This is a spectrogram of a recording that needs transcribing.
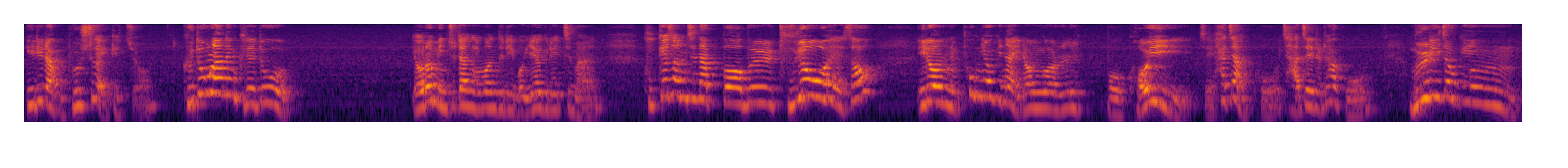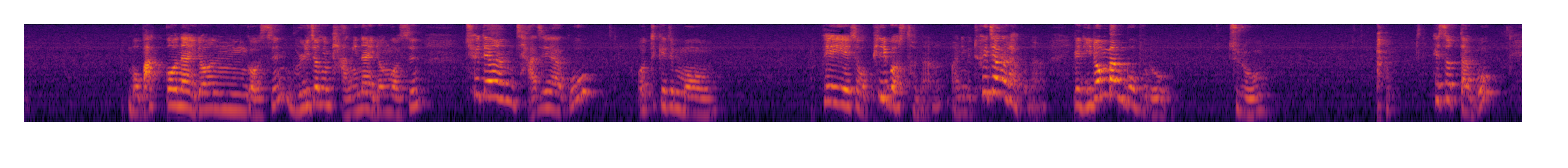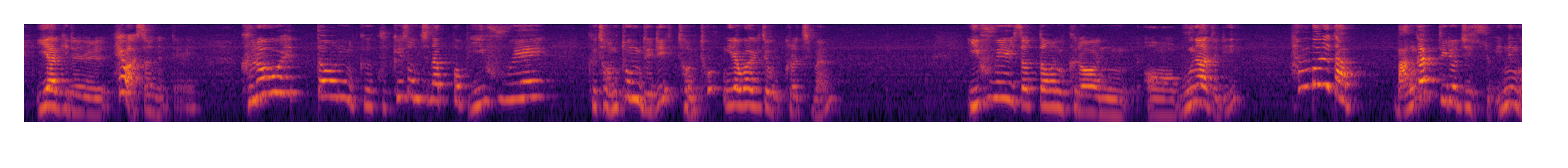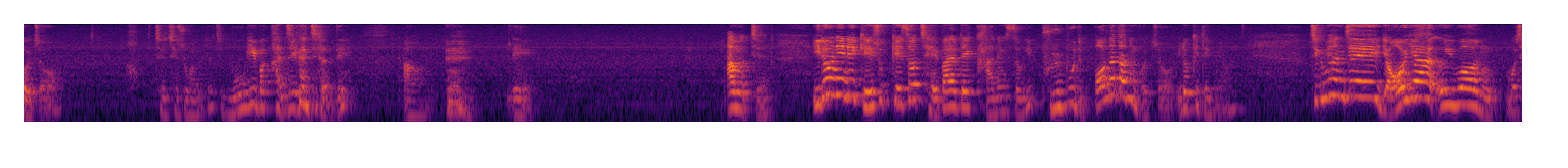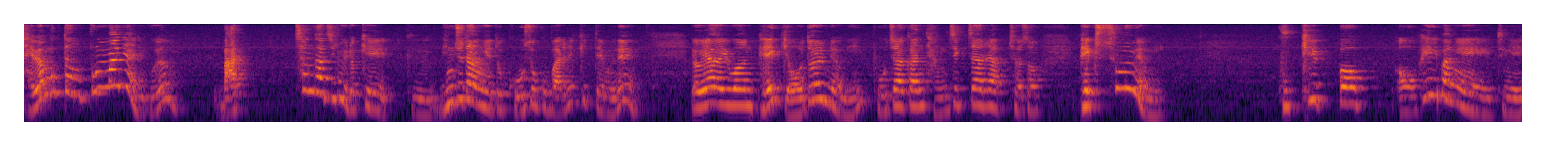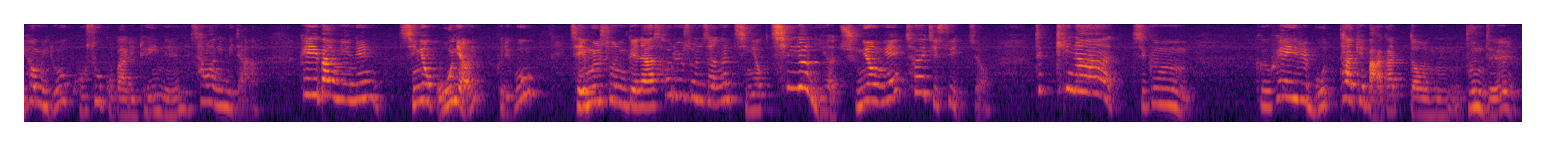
일이라고 볼 수가 있겠죠. 그동안은 그래도 여러 민주당 의원들이 뭐 이야기를 했지만 국회 선진화법을 두려워해서 이런 폭력이나 이런 거를 뭐 거의 이제 하지 않고 자제를 하고 물리적인 뭐 맞거나 이런 것은 물리적인 방해나 이런 것은 최대한 자제하고 어떻게든 뭐 회의에서 필리버스터나 아니면 퇴장을 하거나 그러니까 이런 방법으로 주로 했었다고 이야기를 해왔었는데 그러했던 그 국회 선 진화법 이후에 그 전통들이 전통이라고 하기 좀 그렇지만 이후에 있었던 그런 어, 문화들이 한 번에 다 망가뜨려질 수 있는 거죠. 제 죄송합니다. 지금 목이 막 간질간질한데. 아, 네. 아무튼 이런 일이 계속해서 재발될 가능성이 불보듯 뻔하다는 거죠. 이렇게 되면 지금 현재 여야 의원 뭐 자유한국당뿐만이 아니고요. 마찬가지로 이렇게 그 민주당에도 고소 고발을 했기 때문에 여야 의원 108명이 보좌관 당직자를 합쳐서 120명이 국회법 어, 회의방해 등의 혐의로 고소 고발이 돼 있는 상황입니다. 회의방해는 징역 5년 그리고 재물손괴나 서류 손상은 징역 7년 이하 중형에 처해질 수 있죠. 특히나 지금 그 회의를 못하게 막았던 분들,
